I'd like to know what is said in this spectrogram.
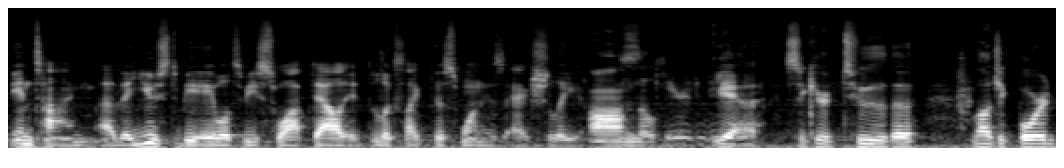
in time, uh, they used to be able to be swapped out. It looks like this one is actually on Secured the yeah secured to the logic board.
